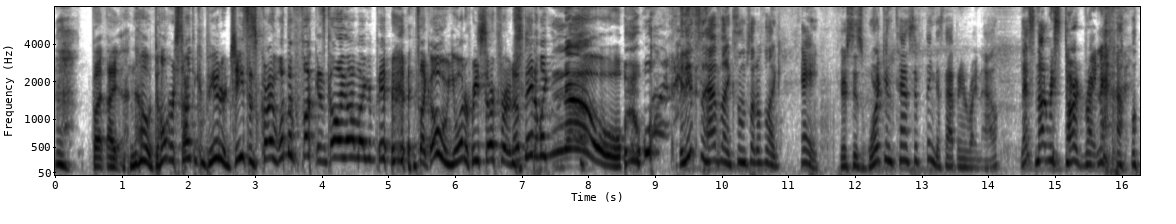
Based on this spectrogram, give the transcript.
But I no, don't restart the computer. Jesus Christ, what the fuck is going on my computer? It's like, oh, you want to restart for an update? I'm like, no. What? it needs to have like some sort of like, hey, there's this work intensive thing that's happening right now. Let's not restart right now.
